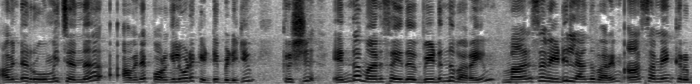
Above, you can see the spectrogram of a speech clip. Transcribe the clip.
അവന്റെ റൂമിൽ ചെന്ന് അവനെ പുറകിലൂടെ കെട്ടിപ്പിടിക്കും. കൃഷി എന്താ മാനസ ഇത്? വീടെന്ന് പറയും. മാനസ വീടില്ല എന്ന് പറയും. ആ സമയം കൃപ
